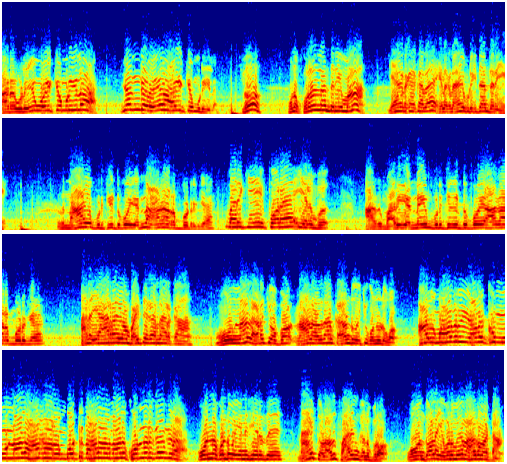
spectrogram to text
கடவுளையும் ஒழிக்க முடியல எங்களையும் அழிக்க முடியல. உனக்கு குரல் எல்லாம் தெரியுமா? என்கிட்ட கேட்காத எனக்கு நாய் பிடிக்க தான் தெரியும் நாயை பிடிச்சிட்டு போய் என்ன ஆகாரம் போடுறீங்க? வரிக்கு போற எலும்பு. அது மாதிரி என்னையும் பிடிச்சுக்கிட்டு போய் ஆகாரம் போடுங்க. அட யாரா இவன் பைத்தியக்காரனா இருக்கான்? மூணு நாள் அடைச்சு வைப்போம். நாலாவது தான் கரண்ட் வச்சு கொண்டுடுவோம். அது மாதிரி எனக்கு மூணு நாள் ஆகாரம் போட்டு நாலாவது நாள் கொண்டு இருக்கேங்கிறேன் உன்னை கொண்டு போய் என்ன செய்யறது? நாய் தொலாவது ஃபாரின் அனுப்புறோம். உன் தோலை எவனுமே வாங்க மாட்டான்.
